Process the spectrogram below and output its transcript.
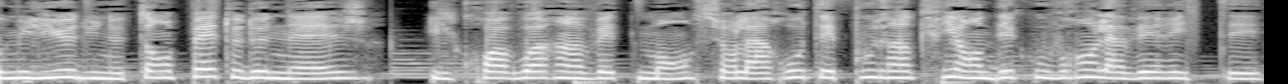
Au milieu d'une tempête de neige, il croit voir un vêtement sur la route et pousse un cri en découvrant la vérité.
